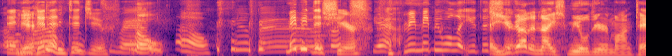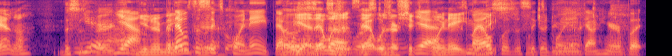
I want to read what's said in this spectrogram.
And oh, Yeah. you didn't, did you? No, Oh, maybe this year. Yeah. I mean, maybe we'll let you this Hey, year. you got a nice mule deer in Montana. This is Yeah. very Yeah. You know what I But mean? that was the Yeah. 6.8. That That was yeah, that was the that was our six yeah, eight. my right? elk was a Which I do 6.8 down here, but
